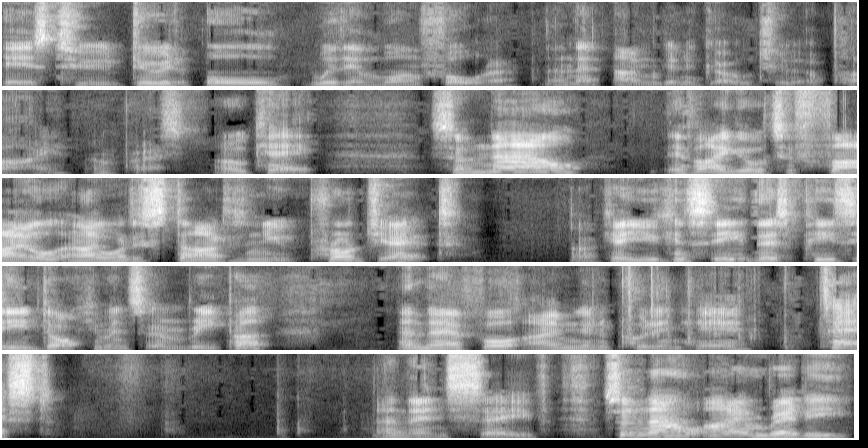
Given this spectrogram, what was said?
is to do it all within one folder. And then I'm going to go to apply and press OK. So now if I go to file and I want to start a new project, okay, you can see this PC documents and Reaper. And therefore I'm going to put in here test and then save. So now I am ready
